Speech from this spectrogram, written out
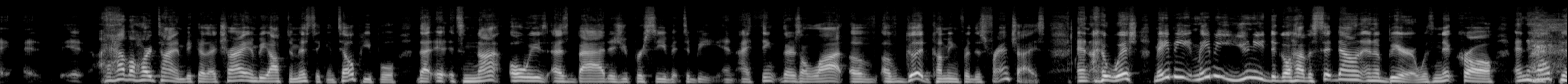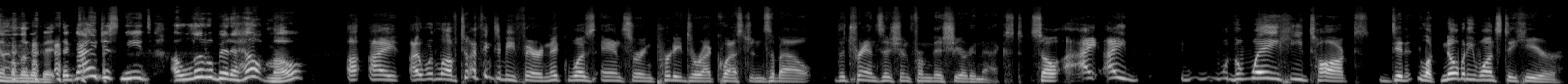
it, I have a hard time because I try and be optimistic and tell people that it, it's not always as bad as you perceive it to be. And I think there's a lot of of good coming for this franchise. And I wish maybe maybe you need to go have a sit down and a beer with Nick Krall and help him a little bit. The guy just needs a little bit of help, Mo. Uh, I I would love to. I think to be fair, Nick was answering pretty direct questions about the transition from this year to next. So I I the way he talked didn't look. Nobody wants to hear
